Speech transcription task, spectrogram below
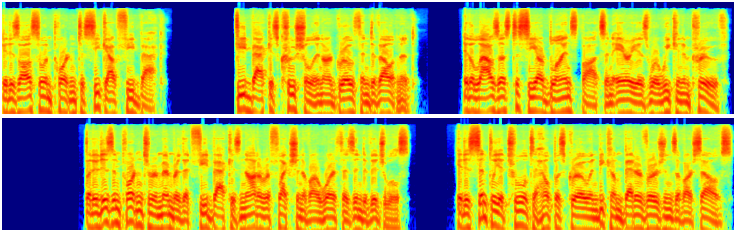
it is also important to seek out feedback. Feedback is crucial in our growth and development. It allows us to see our blind spots and areas where we can improve. But it is important to remember that feedback is not a reflection of our worth as individuals. It is simply a tool to help us grow and become better versions of ourselves.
